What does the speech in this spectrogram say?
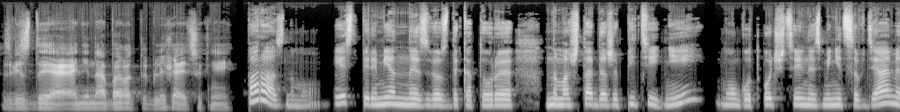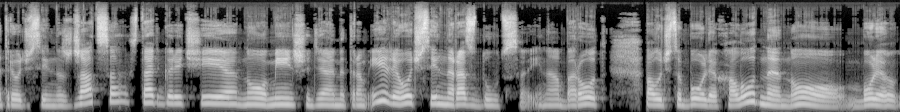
звезды, а не наоборот приближается к ней? По-разному. Есть переменные звезды, которые на масштабе даже пяти дней могут очень сильно измениться в диаметре, очень сильно сжаться, стать горячее, но меньше диаметром, или очень сильно раздуться, и наоборот получится более холодная, но более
